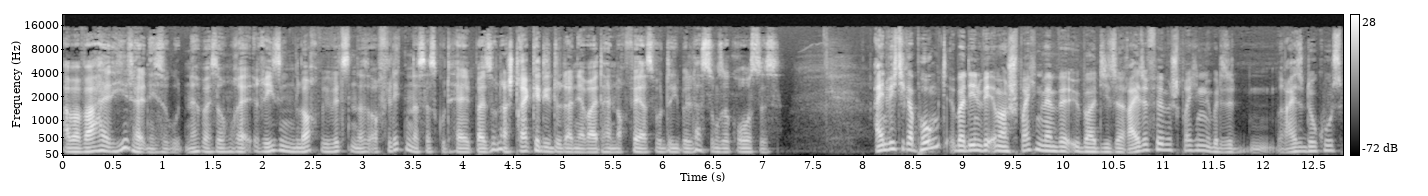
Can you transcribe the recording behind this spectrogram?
Aber war halt, hielt halt nicht so gut, ne? Bei so einem riesigen Loch, wie willst du denn das auch flicken, dass das gut hält? Bei so einer Strecke, die du dann ja weiterhin noch fährst, wo die Belastung so groß ist. Ein wichtiger Punkt, über den wir immer sprechen, wenn wir über diese Reisefilme sprechen, über diese Reisedokus,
